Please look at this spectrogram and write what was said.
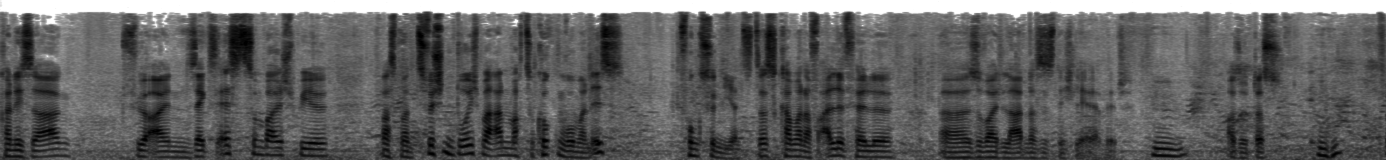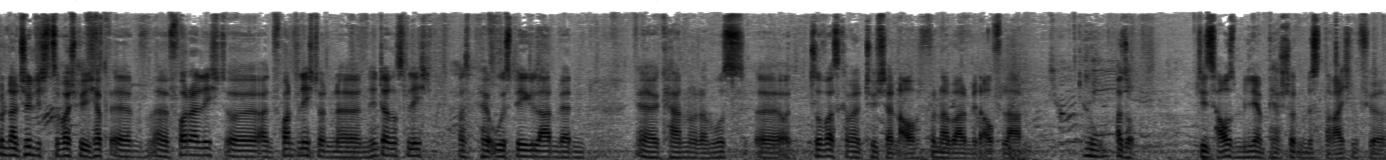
kann ich sagen, für ein 6S zum Beispiel, was man zwischendurch mal anmacht, zu gucken, wo man ist, funktioniert Das kann man auf alle Fälle äh, so weit laden, dass es nicht leer wird. Mhm. Also das Mhm. Und natürlich zum Beispiel, ich habe äh, äh, Vorderlicht, äh, ein Frontlicht und äh, ein hinteres Licht, was per USB geladen werden äh, kann oder muss. Äh, und sowas kann man natürlich dann auch wunderbar mit aufladen. Mhm. Also diese 1000 mAh müssten reichen für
